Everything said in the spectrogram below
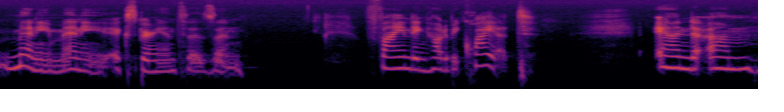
many, many experiences and finding how to be quiet and um,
